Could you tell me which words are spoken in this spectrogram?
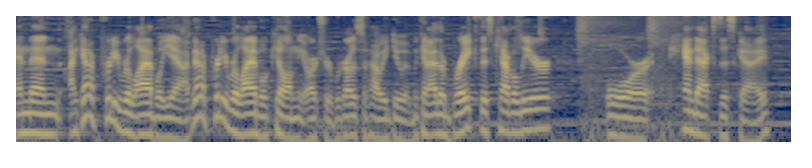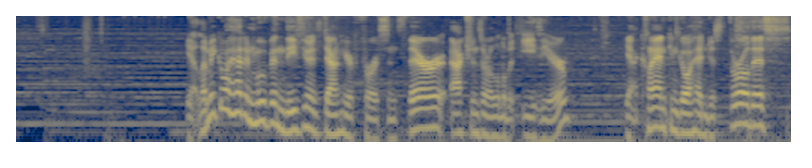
And then I got a pretty reliable, yeah, I've got a pretty reliable kill on the archer, regardless of how we do it. We can either break this cavalier or hand axe this guy. Yeah, let me go ahead and move in these units down here first, since their actions are a little bit easier. Yeah, Clanne can go ahead and just throw this.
